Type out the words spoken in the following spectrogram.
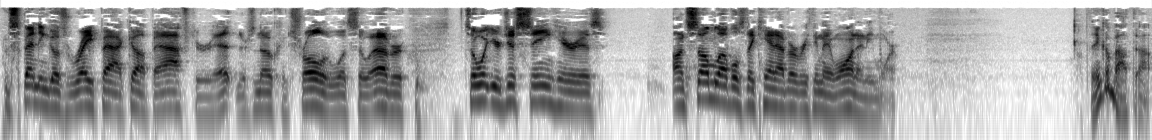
The spending goes right back up after it. There's no control of it whatsoever. So what you're just seeing here is, on some levels, they can't have everything they want anymore. Think about that.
